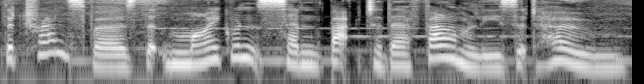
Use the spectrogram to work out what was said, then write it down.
the transfers that migrants send back to their families at home.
